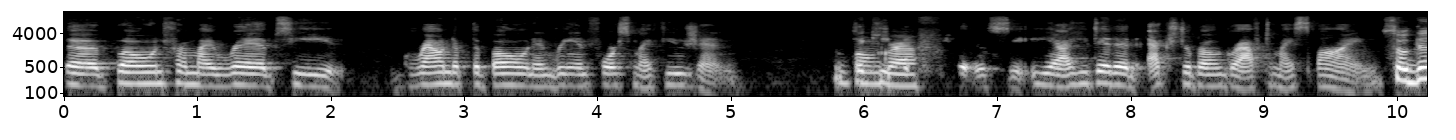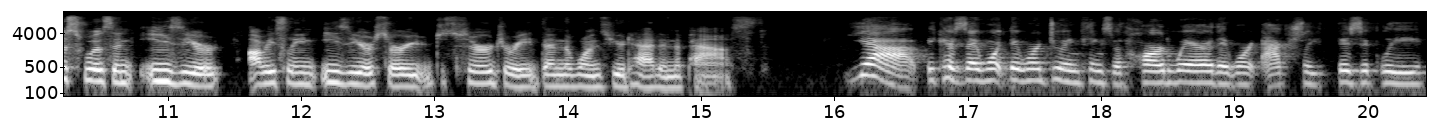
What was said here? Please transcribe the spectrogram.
the bone from my ribs he ground up the bone and reinforced my fusion bone graft. yeah, he did an extra bone graft to my spine. So this was an easier, obviously an easier sur- surgery than the ones you'd had in the past. Yeah, because they weren't they weren't doing things with hardware. They weren't actually physically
